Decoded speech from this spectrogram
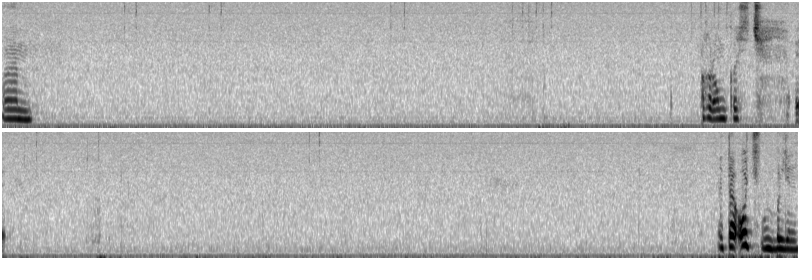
Эм. Громкость. э, Это очень, блин,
